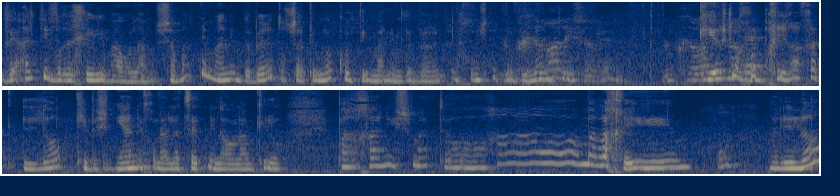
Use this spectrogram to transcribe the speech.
ואל תברחי לי מהעולם. שמעתם מה אני מדברת, או שאתם לא קולטים מה אני מדברת? נכון שאת מבינה? בחירה כי יש. לך עוד בחירה אחת. לא, כי בשנייה אני יכולה לצאת מן העולם, כאילו, פרחה נשמתו, המלאכים. אמר לי, לא.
